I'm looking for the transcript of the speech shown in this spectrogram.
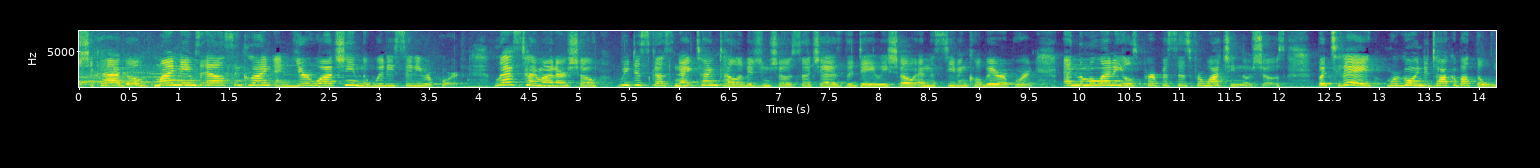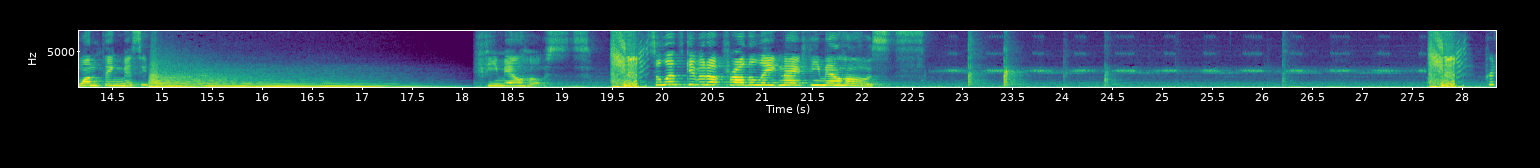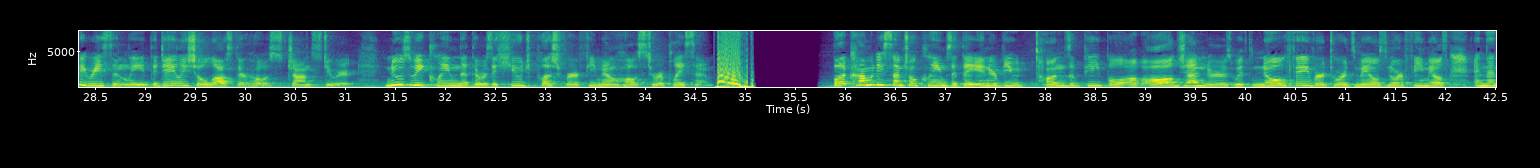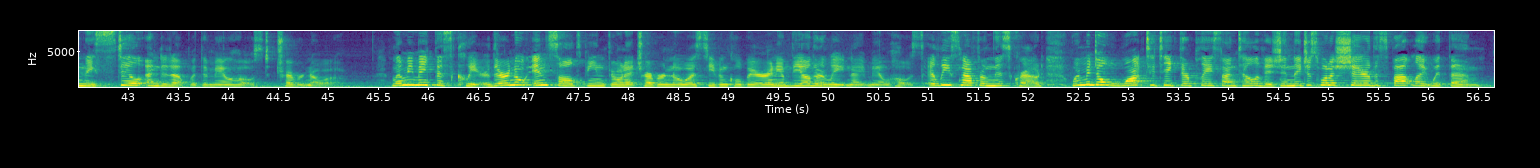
Chicago. My name's Allison Klein, and you're watching the Witty City Report. Last time on our show, we discussed nighttime television shows such as The Daily Show and The Stephen Colbert Report, and the millennials' purposes for watching those shows. But today, we're going to talk about the one thing missing female hosts. So let's give it up for all the late night female hosts. Pretty recently, The Daily Show lost their host, Jon Stewart. Newsweek claimed that there was a huge push for a female host to replace him. But Comedy Central claims that they interviewed tons of people of all genders with no favor towards males nor females, and then they still ended up with the male host, Trevor Noah. Let me make this clear. There are no insults being thrown at Trevor Noah, Stephen Colbert, or any of the other late night male hosts, at least not from this crowd. Women don't want to take their place on television, they just want to share the spotlight with them.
